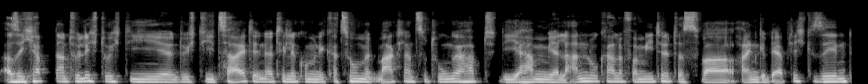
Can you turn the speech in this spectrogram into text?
also ich habe natürlich durch die durch die Zeit in der Telekommunikation mit Maklern zu tun gehabt. Die haben mir Ladenlokale vermietet. Das war rein gewerblich gesehen.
